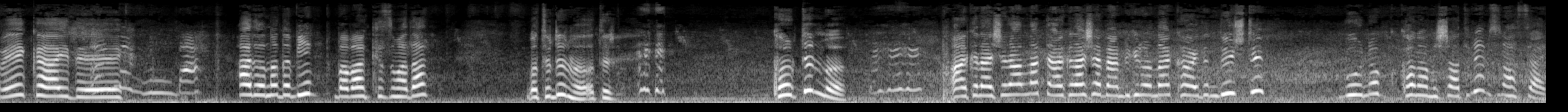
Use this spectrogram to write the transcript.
Ve kaydık. Hadi ona da bin baban kızmadan. Oturdun mu? Otur. Korktun mu? Arkadaşlara anlattı. Arkadaşlar ben bir gün ondan kaydım düştüm. Burnu kanamıştı hatırlıyor musun Hasan?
